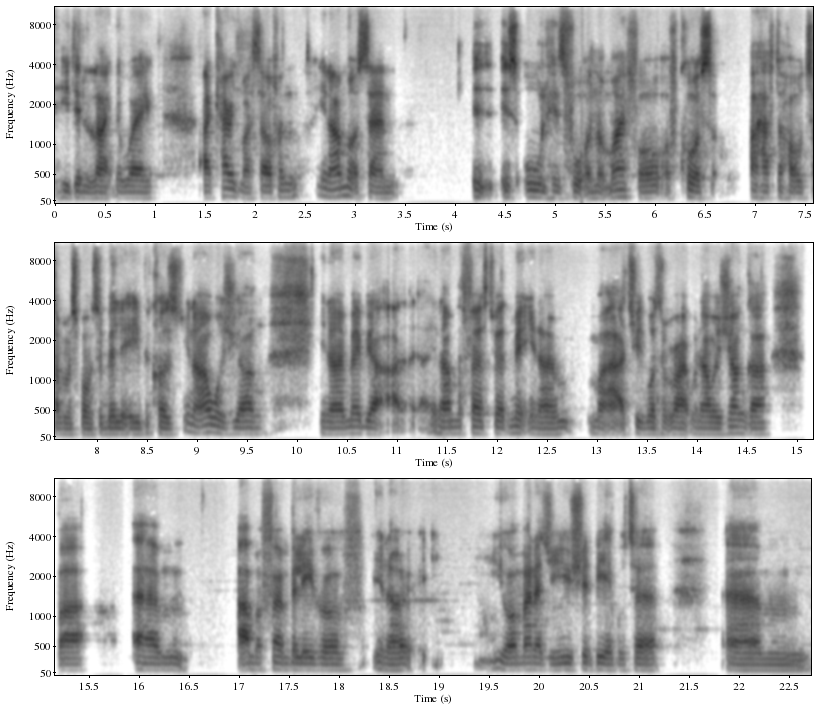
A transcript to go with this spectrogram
he didn't like the way I carried myself. And you know, I'm not saying it's all his fault and not my fault. Of course, I have to hold some responsibility because you know I was young. You know, maybe I, I you know I'm the first to admit you know my attitude wasn't right when I was younger, but um, I'm a firm believer of you know you're a manager. You should be able to um,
